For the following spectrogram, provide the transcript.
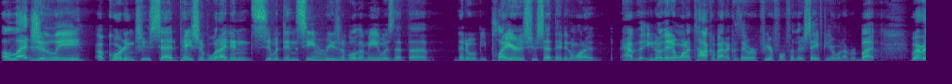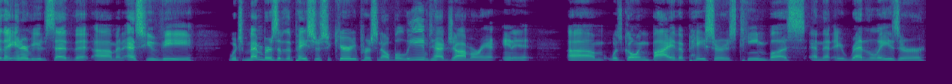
allegedly, according to said Pacers, what I didn't see, what didn't seem reasonable to me was that the that it would be players who said they didn't want to have the, you know, they didn't want to talk about it because they were fearful for their safety or whatever. But whoever they interviewed said that um, an SUV, which members of the Pacers security personnel believed had Ja Morant in it, um, was going by the Pacers team bus, and that a red laser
